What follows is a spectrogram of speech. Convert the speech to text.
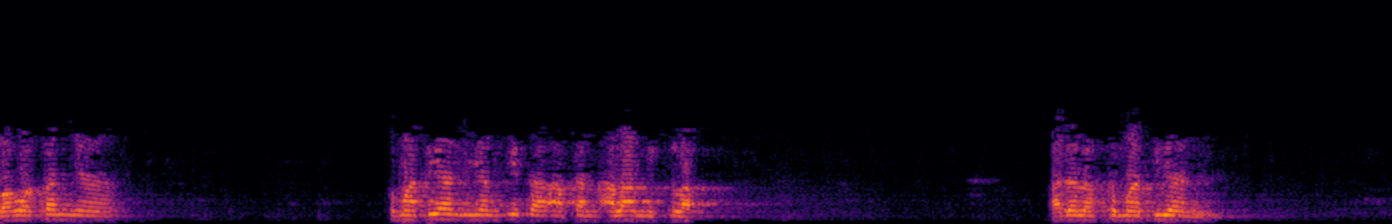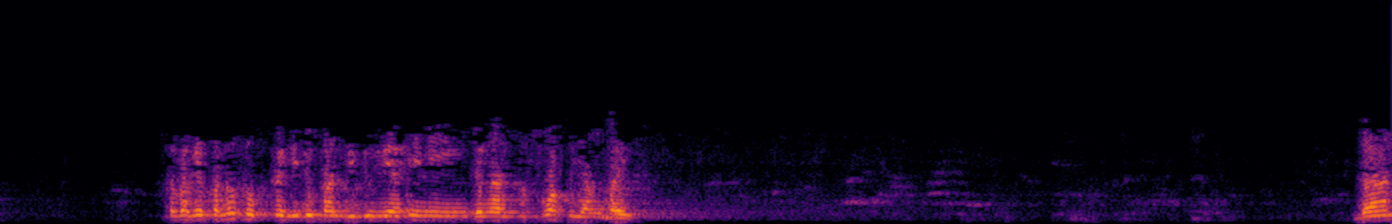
bahwasannya kematian yang kita akan alami kelak adalah kematian sebagai penutup kehidupan di dunia ini dengan sesuatu yang baik. Dan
